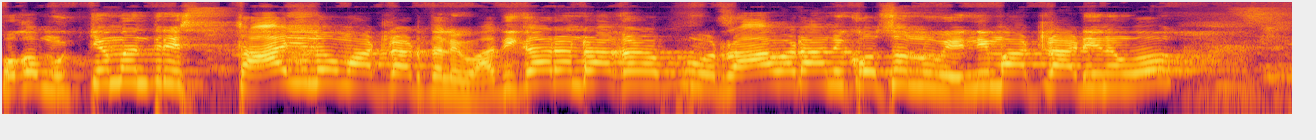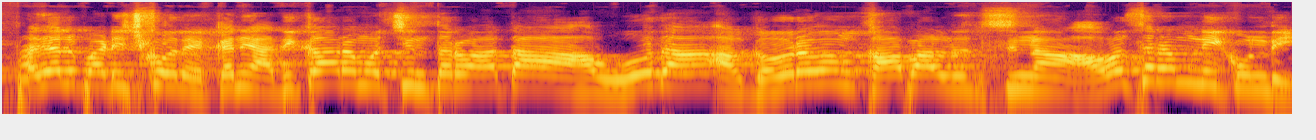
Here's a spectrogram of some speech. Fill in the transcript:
ఒక ముఖ్యమంత్రి స్థాయిలో మాట్లాడతలేవు. అధికారం రాక రావడాని కోసం నువ్వు ఎన్ని మాట్లాడినవో ప్రజలు పట్టించుకోలే. కానీ అధికారం వచ్చిన తర్వాత ఆ హోదా ఆ గౌరవం కాపాడాల్సిన అవసరం నీకుంది.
